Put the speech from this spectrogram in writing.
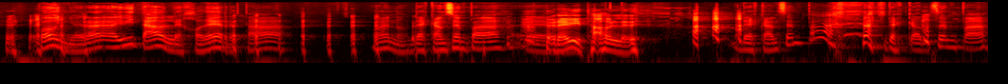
Coño, era evitable, joder. Estaba. Bueno, descansa en paz. Eh, era evitable. Descansa en paz. descansa en paz.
